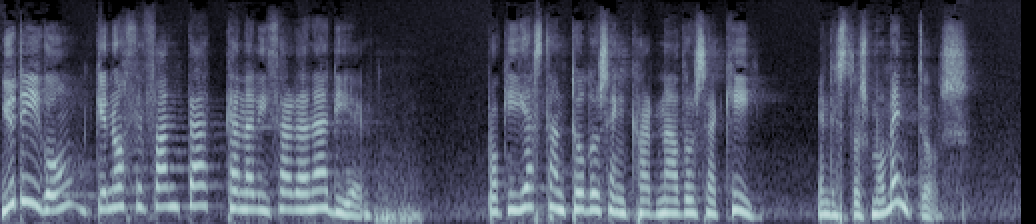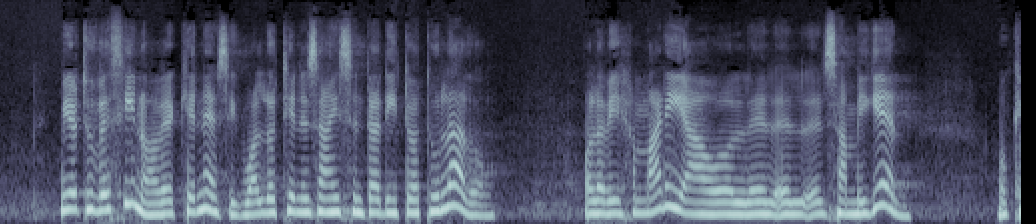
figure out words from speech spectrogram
Yo digo que no hace falta canalizar a nadie, porque ya están todos encarnados aquí, en estos momentos. Mira a tu vecino, a ver quién es, igual lo tienes ahí sentadito a tu lado o la Virgen María o el, San Miguel. ¿Ok?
